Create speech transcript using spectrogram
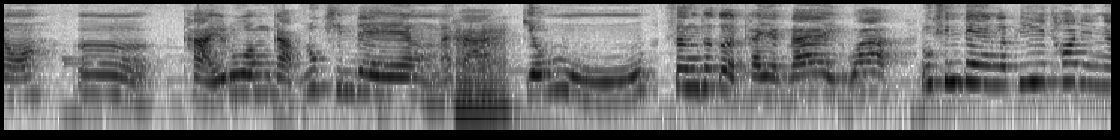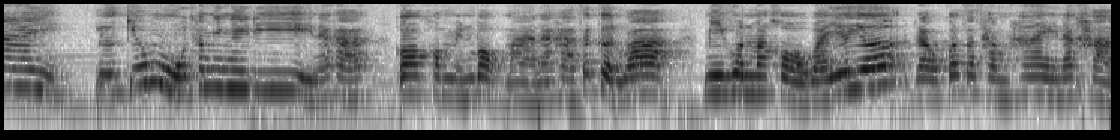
เนาะเออ ขายรวมกับลูกชิ้นแดงนะคะ อือฮึ เกี๊ยวหมู ซึ่งถ้าเกิดใครอยากได้ว่าลูกชิ้นแดงแล้วพี่ทอดยังไง หรือเกี๊ยวหมูทำยังไงดีนะคะ ก็คอมเมนต์บอกมานะคะ ถ้าเกิดว่ามีคนมาขอไว้เยอะ ๆ เราก็จะทำให้นะคะ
